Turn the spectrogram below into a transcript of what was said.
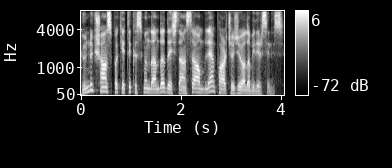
Günlük şans paketi kısmından da destansı amblem parçacığı alabilirsiniz.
